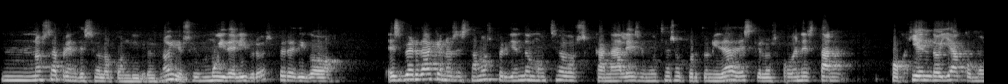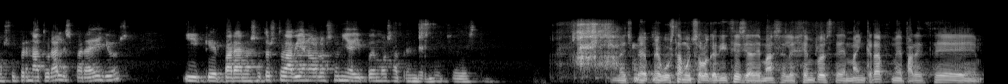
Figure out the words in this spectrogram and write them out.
no se aprende solo con libros, ¿no? Yo soy muy de libros, pero digo, es verdad que nos estamos perdiendo muchos canales y muchas oportunidades que los jóvenes están cogiendo ya como supernaturales para ellos y que para nosotros todavía no lo son y ahí podemos aprender mucho de esto. Me, gusta mucho lo que dices y además el ejemplo este de Minecraft me parece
